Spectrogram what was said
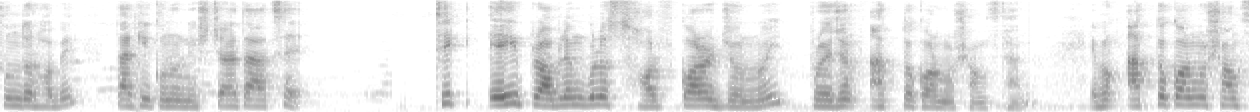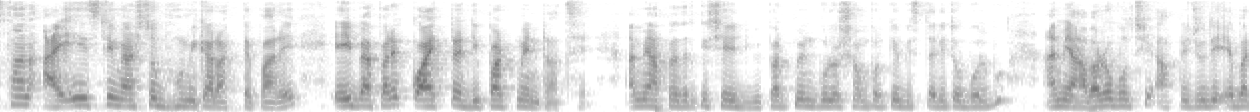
সুন্দর হবে, তার কি কোনো নিশ্চয়তা আছে? ঠিক এই প্রবলেমগুলো সলভ করার জন্যই প্রয়োজন আত্মকর্মসংস্থান এবং আত্মকর্মসংস্থান আইএসটি ম্যাটসও ভূমিকা রাখতে পারে। এই ব্যাপারে কয়েকটা ডিপার্টমেন্ট আছে। আমি আপনাদেরকে সেই ডিপার্টমেন্টগুলো সম্পর্কে বিস্তারিত বলব। আমি আবারও বলছি, আপনি যদি এবার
